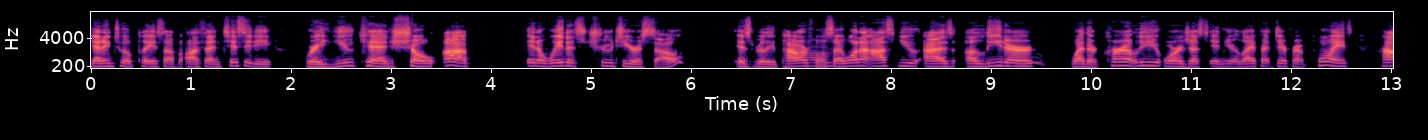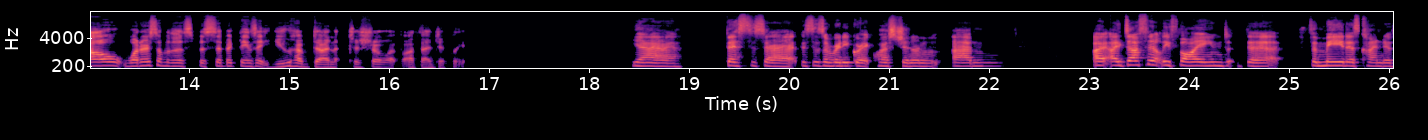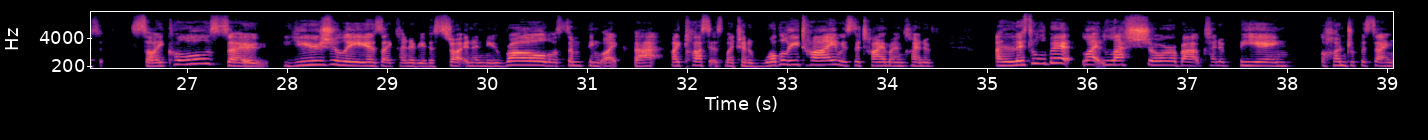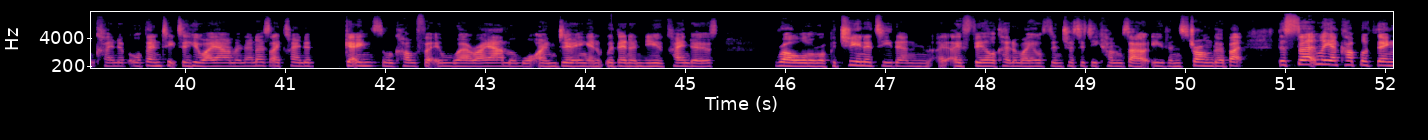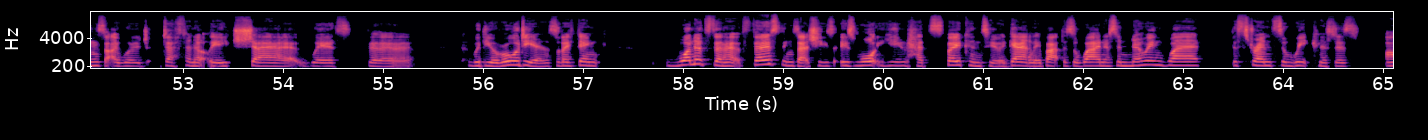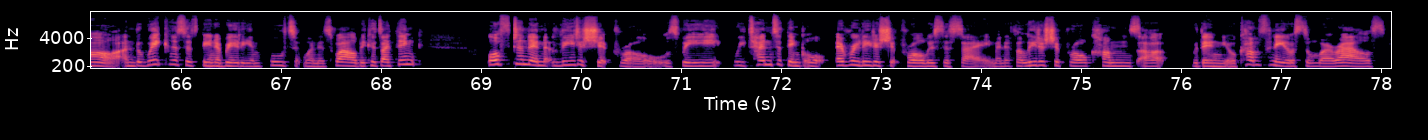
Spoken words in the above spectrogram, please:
getting to a place of authenticity where you can show up in a way that's true to yourself is really powerful. Mm-hmm. So I want to ask you as a leader, whether currently or just in your life at different points, how what are some of the specific things that you have done to show up authentically? Yeah, this is a this is a really great question. And um I, I definitely find that for me there's kind of cycles. So usually as I kind of either start in a new role or something like that, I class it as my kind of wobbly time is the time I'm kind of a little bit like less sure about kind of being 100% kind of authentic to who I am. And then as I kind of gain some comfort in where I am and what I'm doing and within a new kind of role or opportunity, then I, I, feel kind of my authenticity comes out even stronger. But there's certainly a couple of things that I would definitely share with the with your audience. And I think one of the first things actually is, is what you had spoken to again about this awareness and knowing where the strengths and weaknesses are. And the weakness has been a mm-hmm. really important one as well, because I think often in leadership roles, we we tend to think, oh, every leadership role is the same. And if a leadership role comes up within your company or somewhere else,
